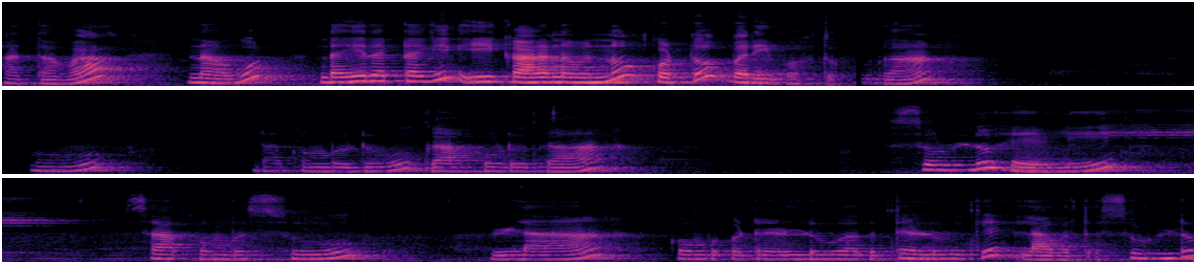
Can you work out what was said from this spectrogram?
ಅಥವಾ ನಾವು ಡೈರೆಕ್ಟಾಗಿ ಈ ಕಾರಣವನ್ನು ಕೊಟ್ಟು ಬರೀಬಹುದು. ಈಗ ಹೂ ಗಾ ಹುಡುಗ. ಸುಳ್ಳು ಹೇಳಿ. ಸಾಕೊಂಬು ಸು ಳ. ಕೊಂಬು ಕೊಟ್ಟರೆ ಅಳ್ಳು ಆಗುತ್ತೆ, ಅಳ್ಳುವಿಗೆ ಲಾವತ್ತು. ಸುಳ್ಳು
